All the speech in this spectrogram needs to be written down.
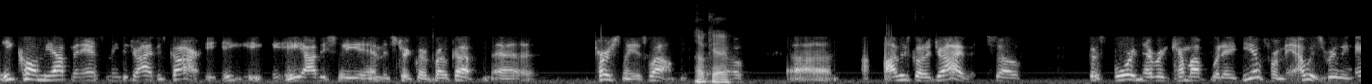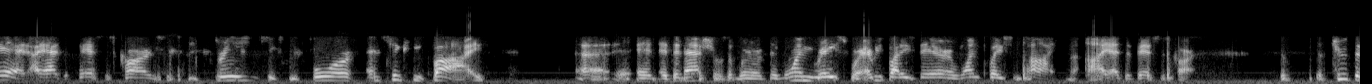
He called me up and asked me to drive his car. He he, he obviously him and Strickler broke up uh, personally as well. Okay. So uh, I was going to drive it. So because Ford never come up with a deal for me, I was really mad. I had to pass this car in '63, '64, and '65. Uh, at, at the Nationals, where the one race where everybody's there, at one place and time. I had to pass this car the truth of the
